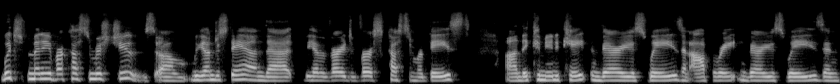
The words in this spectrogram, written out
which many of our customers choose. Um, we understand that we have a very diverse customer base. Uh, they communicate in various ways and operate in various ways, and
